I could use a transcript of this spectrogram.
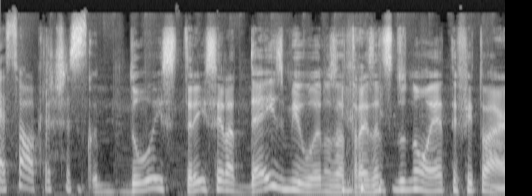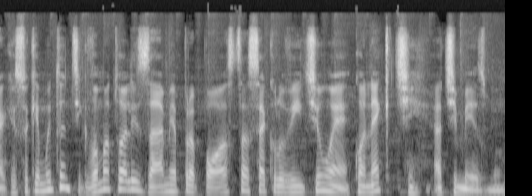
É Sócrates. Dois, três, sei lá, dez mil anos atrás, antes do Noé ter feito a arca. Isso aqui é muito antigo. Vamos atualizar. Minha proposta, século XXI, é conecte a ti mesmo.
